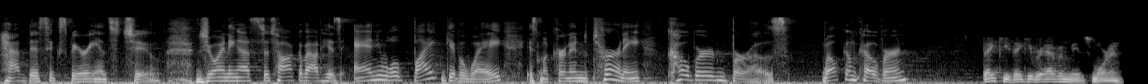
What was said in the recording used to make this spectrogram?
have this experience too. Joining us to talk about his annual bike giveaway is McKernan attorney Coburn Burroughs. Welcome, Coburn. Thank you. Thank you for having me this morning.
